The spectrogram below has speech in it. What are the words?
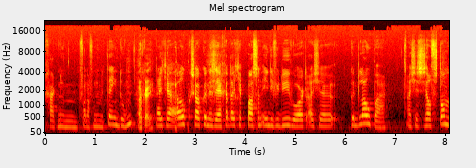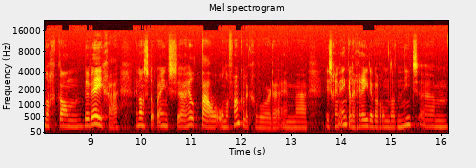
ga ik nu vanaf nu meteen doen. Dat je ook zou kunnen zeggen dat je pas een individu wordt als je kunt lopen. Als je zelfstandig kan bewegen. En dan is het opeens uh, heel taalonafhankelijk geworden. En uh, er is geen enkele reden waarom dat niet. Um,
